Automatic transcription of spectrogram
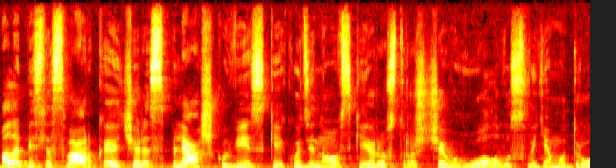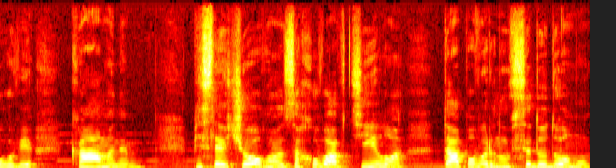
Але після сварки через пляшку віскі Кудіновський розтрощив голову своєму другові каменем, після чого заховав тіло та повернувся додому,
